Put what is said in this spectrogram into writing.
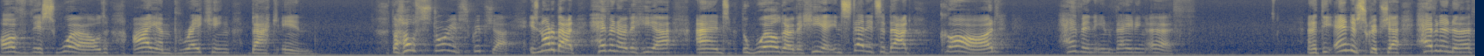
of this world, I am breaking back in. The whole story of Scripture is not about heaven over here and the world over here. Instead, it's about God, heaven invading earth. And at the end of Scripture, heaven and earth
